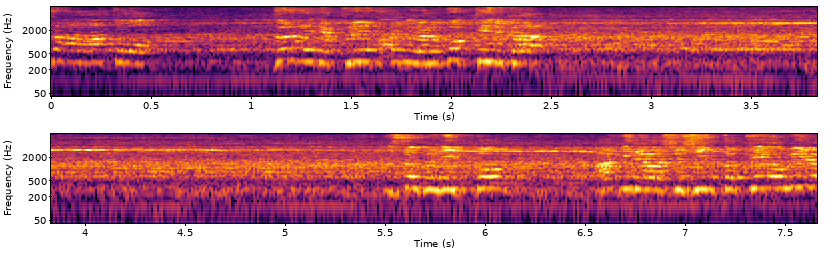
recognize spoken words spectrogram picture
さああとどれだけプレータイムが残っているか。急ぐ日本アギラは主審時計を見る。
